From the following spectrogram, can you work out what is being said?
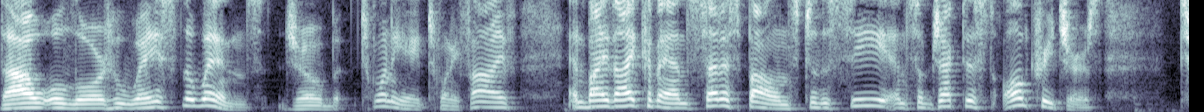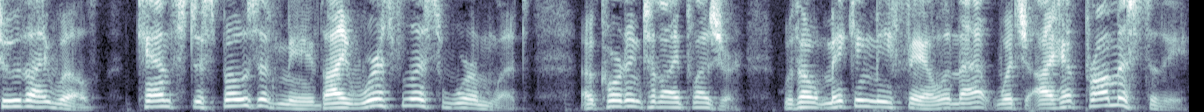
thou, O Lord, who weighest the winds, Job 28:25, and by thy command settest bounds to the sea and subjectest all creatures to thy will, canst dispose of me, thy worthless wormlet, according to thy pleasure, without making me fail in that which I have promised to thee.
